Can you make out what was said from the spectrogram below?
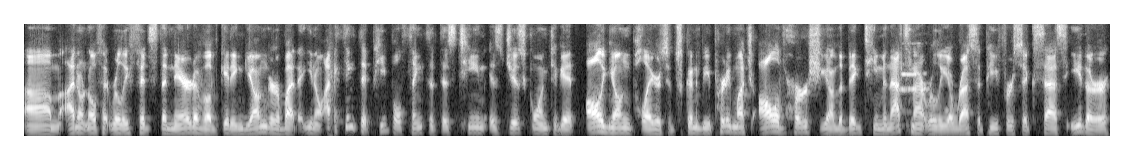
Um, I don't know if it really fits the narrative of getting younger, but, you know, I think that people think that this team is just going to get all young players. It's going to be pretty much all of Hershey on the big team, and that's not really a recipe for success either.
